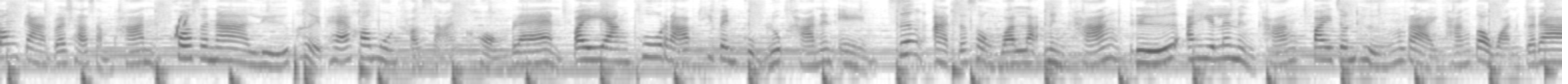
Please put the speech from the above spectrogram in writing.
ต้องการประชาสัมพันธ์ โฆษณาหรือเผยแพร่ข้อมูลข่าวสารของแบรนด์ ไปยังผู้รับที่เป็นกลุ่มลูกค้านั่นเอง ซึ่งอาจจะส่งวันละ 1 ครั้ง หรืออาทิตย์ละ 1 ครั้ง ไปจนถึงหลายครั้งต่อวันก็ได้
